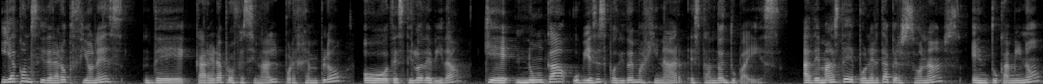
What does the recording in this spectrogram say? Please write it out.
y a considerar opciones de carrera profesional, por ejemplo, o de estilo de vida que nunca hubieses podido imaginar estando en tu país. Además de ponerte a personas en tu camino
